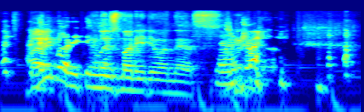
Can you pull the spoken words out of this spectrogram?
but Anybody can lose money doing this. That's right.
